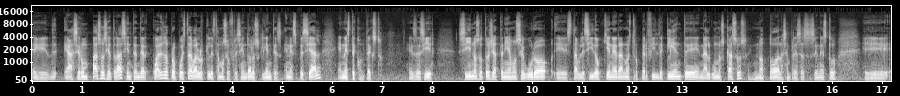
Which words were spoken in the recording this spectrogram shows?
eh, hacer un paso hacia atrás y entender cuál es la propuesta de valor que le estamos ofreciendo a los clientes, en especial en este contexto. Es decir, si nosotros ya teníamos seguro eh, establecido quién era nuestro perfil de cliente en algunos casos, no todas las empresas hacen esto, eh,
